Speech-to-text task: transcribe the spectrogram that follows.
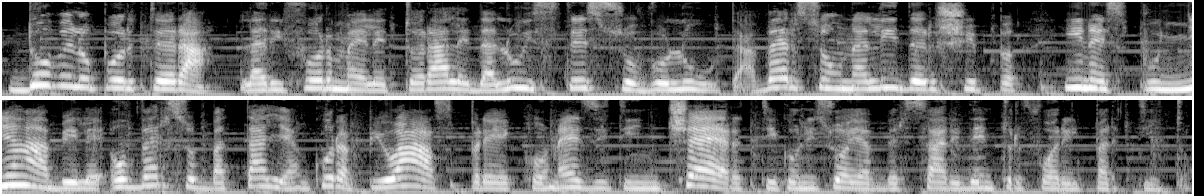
Dove lo porterà la riforma elettorale da lui stesso voluta? Verso una leadership inespugnabile o verso battaglie ancora più aspre e con esiti incerti con i suoi avversari dentro e fuori il partito?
